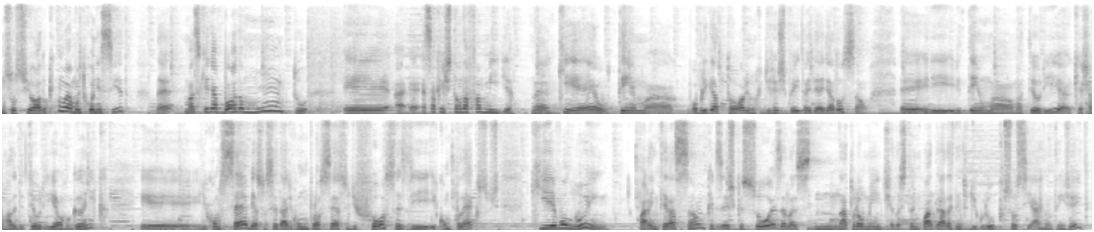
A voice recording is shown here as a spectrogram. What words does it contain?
um sociólogo que não é muito conhecido, né, mas que ele aborda muito é, é, essa questão da família, né, que é o tema obrigatório no que diz respeito à ideia de adoção. É, ele, ele tem uma, uma teoria que é chamada de teoria orgânica, ele concebe a sociedade como um processo de forças e, e complexos que evoluem para a interação, quer dizer, as pessoas, elas naturalmente elas estão enquadradas dentro de grupos sociais, não tem jeito.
